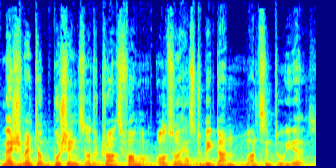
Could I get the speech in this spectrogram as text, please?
measurement of bushings of the transformer also has to be done once in 2 years.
